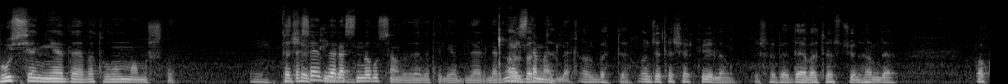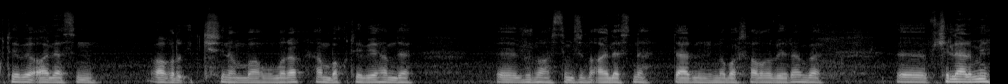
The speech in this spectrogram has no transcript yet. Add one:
Rusiya niyə dəvət olunmamışdı? İstəsəydilər əslində Rusiyanı da dəvət eləyə bilərdilər. Niyə istəmədilər? Əlbəttə. Öncə təşəkkür edirəm bəy dəvətiniz üçün həm də Baku TV ailəsinin ağır itkisi ilə bağlı olaraq həm Baku TV-yə, həm də e, jurnalistimizin ailəsinə dərin üzündə başsağlığı verirəm və e, fikirlərimi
